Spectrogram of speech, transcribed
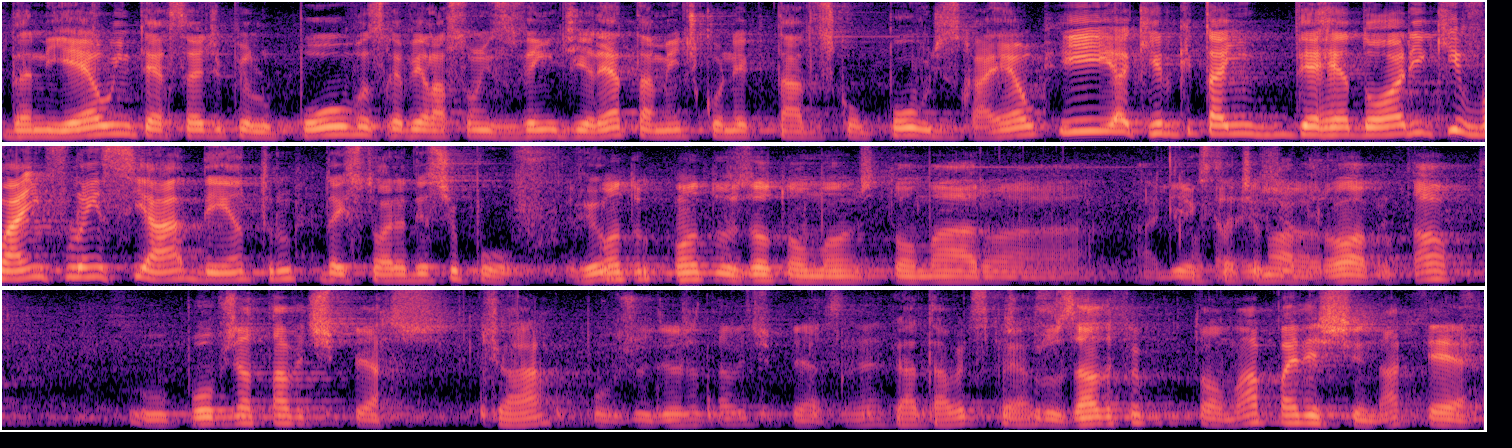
Daniel intercede pelo povo, as revelações vêm diretamente conectadas com o povo de Israel e aquilo que está em derredor e que vai influenciar dentro da história deste povo. Viu? Quando, quando os otomanos tomaram a, ali aquela região Constantinopla. Europa e tal, o povo já estava disperso. Já, O povo judeu já estava disperso, né? já estava A disperso. cruzada foi tomar a Palestina, a terra,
